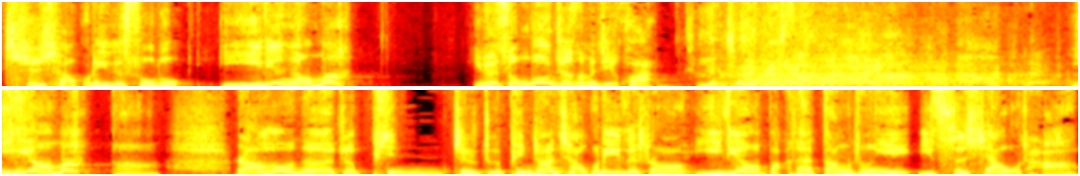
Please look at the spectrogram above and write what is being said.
吃巧克力的速度一定要慢，因为总共就这么几块。一定要慢啊！然后呢，这品就这个品尝巧克力的时候，一定要把它当成一一次下午茶。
